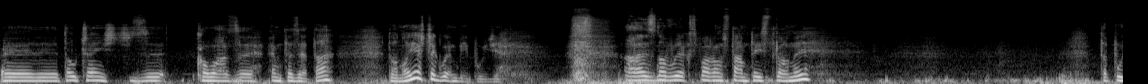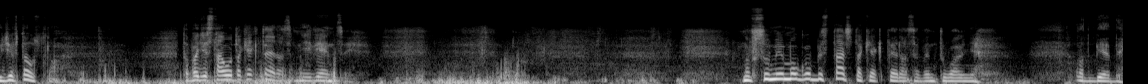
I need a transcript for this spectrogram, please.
yy, tą część z koła z MTZ, to ono jeszcze głębiej pójdzie. Ale znowu jak spawam z tamtej strony, to pójdzie w tą stronę. To będzie stało tak jak teraz, mniej więcej. No w sumie mogłoby stać tak jak teraz, ewentualnie od biedy.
